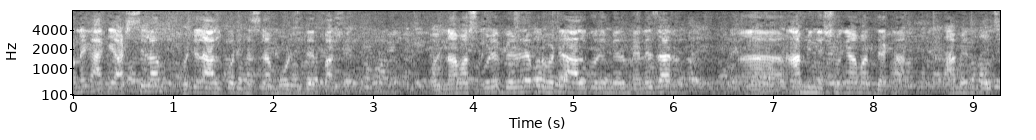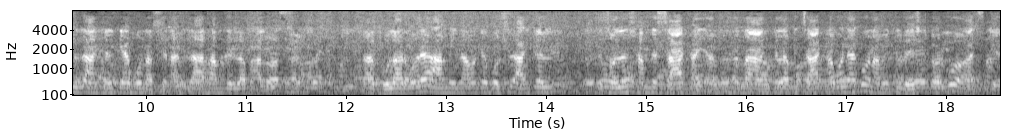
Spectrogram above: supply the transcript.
অনেক আগে আসছিলাম, হোটেল আল করিম ইসলাম মসজিদের পাশে। ওই নামাজ পড়ে বেরোনোর পর হোটেল আল করিমের ম্যানেজার আমিনের সঙ্গে আমার দেখা। আমিন বলছে যে আঙ্কেল কেমন আছেন? আমি তো আলহামদুলিল্লাহ ভালো আছি। তা বলার পরে আমিন আমাকে বলছে আঙ্কেল চলেন সামনে চা খাই। আমি বললাম না আঙ্কেল আমি চা খাব না এখন আমি একটু রেস্ট করব আজকে।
